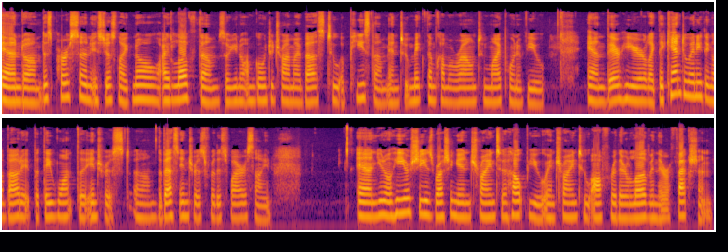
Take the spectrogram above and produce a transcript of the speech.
and um, this person is just like, no, I love them. So, you know, I'm going to try my best to appease them and to make them come around to my point of view. And they're here, like, they can't do anything about it, but they want the interest, um, the best interest for this fire sign. And, you know, he or she is rushing in trying to help you and trying to offer their love and their affection.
